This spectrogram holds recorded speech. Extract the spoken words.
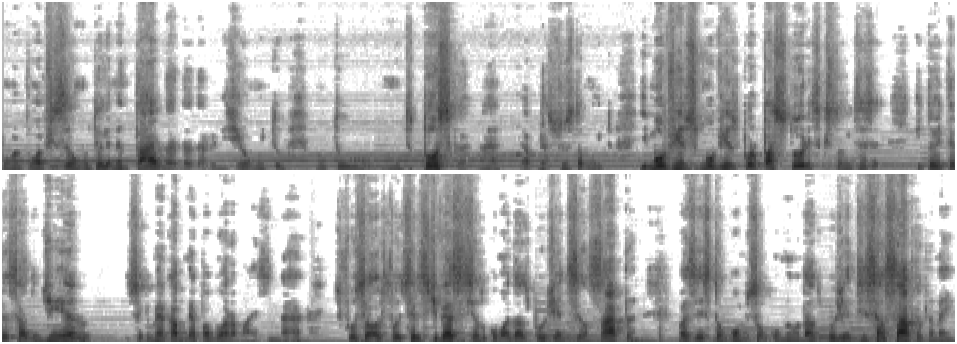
uma, uma visão muito elementar da, da, da, religião, muito, muito, muito tosca, né, me assusta muito. E movidos, movidos por pastores que estão, que estão interessados em dinheiro. Isso que me, me apavora mais. Né? Se, fosse, se eles estivessem sendo comandados por gente sensata, mas eles estão, são comandados por gente insensata também.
